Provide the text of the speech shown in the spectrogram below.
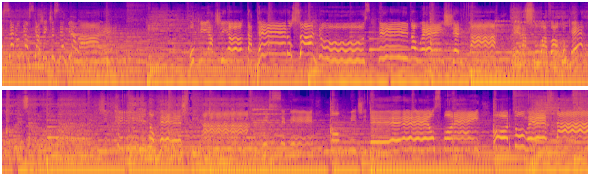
Esse era o Deus que a gente servia lá, é? O que adianta ter ela volta o quê? E não respirar, receber nome de Deus, porém, morto está.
